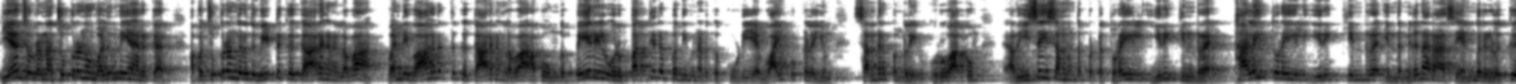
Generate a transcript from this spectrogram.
ஏன் சொல்கிறேன்னா சுக்கரனும் வலிமையாக இருக்கார். அப்போ சுக்கரங்கிறது வீட்டுக்கு காரகன் அல்லவா? வண்டி வாகனத்துக்கு காரகன் அல்லவா? அப்போ உங்கள் பேரில் ஒரு பத்திரப்பதிவு நடக்கக்கூடிய வாய்ப்புகளையும் சந்தர்ப்பங்களையும் உருவாக்கும். அது இசை சம்பந்தப்பட்ட துறையில் இருக்கின்ற கலைத்துறையில் இருக்கின்ற இந்த மிதனராசி என்பர்களுக்கு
